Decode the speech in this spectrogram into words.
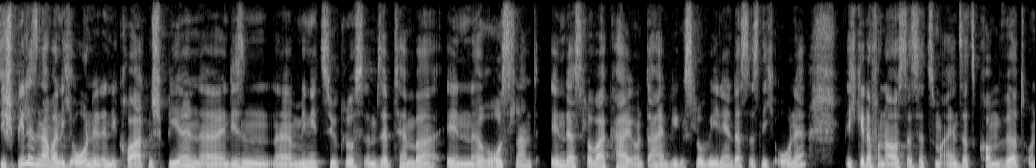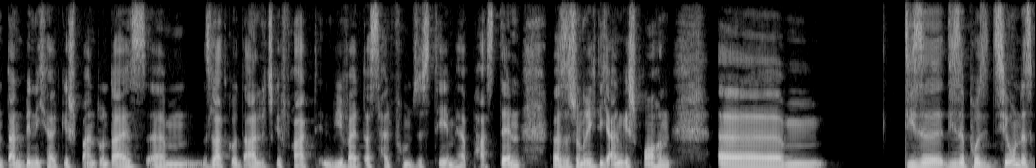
Die Spiele sind aber nicht ohne, denn die Kroaten spielen äh, in diesem äh, Mini-Zyklus im September in Russland, in der Slowakei und daheim gegen Slowenien. Das ist nicht ohne. Ich gehe davon aus, dass er zum Einsatz kommen wird und dann bin ich halt gespannt und da ist ähm, Zlatko Dalic gefragt, inwieweit das halt vom System her passt. Denn, du hast es schon richtig angesprochen, ähm, diese, diese Position des,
